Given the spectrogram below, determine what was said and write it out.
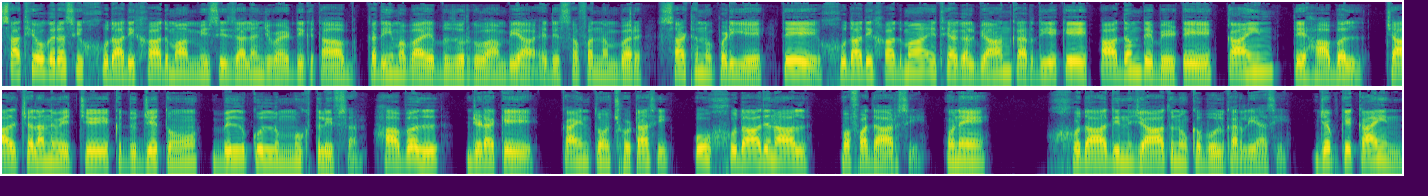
ਸਾਥੀਓ, ਅਗਰ ਅਸੀਂ ਖੁਦਾ ਦੀ ਖਾਦਮਾ ਮਿਸਿਸ ਜ਼ੈਲਨ ਜਵੈਡ ਦੀ ਕਿਤਾਬ ਕਦੀਮ ਅਬਾਏ ਬਜ਼ੁਰਗ ਵਾਂਬੀਆ ਇਹਦੇ ਸਫਾ ਨੰਬਰ 60 ਨੂੰ ਪੜ੍ਹੀਏ, ਤੇ ਖੁਦਾ ਦੀ ਖਾਦਮਾ ਇੱਥੇ ਆ ਗੱਲ ਬਿਆਨ ਕਰਦੀ ਹੈ ਕਿ ਆਦਮ ਦੇ ਬੇਟੇ ਕਾਇਨ ਤੇ ਹਾਬਲ ਚਾਲ ਚਲਨ ਵਿੱਚ ਇੱਕ ਦੂਜੇ ਤੋਂ ਬਿਲਕੁਲ ਮੁxtਲਿਫ ਸਨ। ਹਾਬਲ ਜਿਹੜਾ ਕਿ ਕਾਇਨ ਤੋਂ ਛੋਟਾ ਸੀ, ਉਹ ਖੁਦਾ ਦੇ ਨਾਲ ਵਫਾਦਾਰ ਸੀ। ਉਹਨੇ ਖੁਦਾ ਦੀ ਨਜਾਤ ਨੂੰ ਕਬੂਲ ਕਰ ਲਿਆ ਸੀ ਜਦਕਿ ਕਾਇਨ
